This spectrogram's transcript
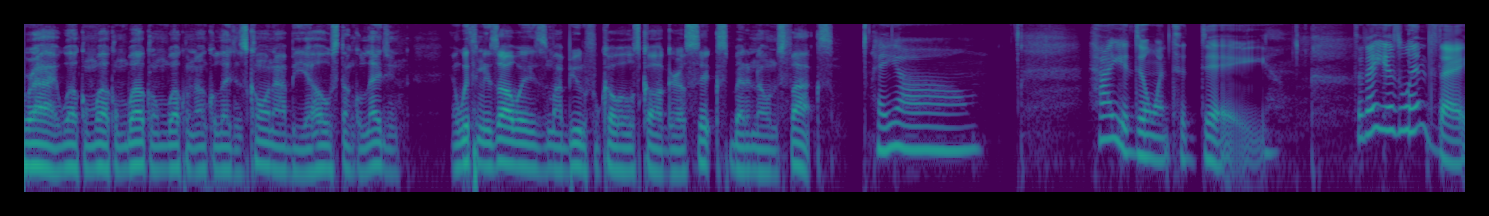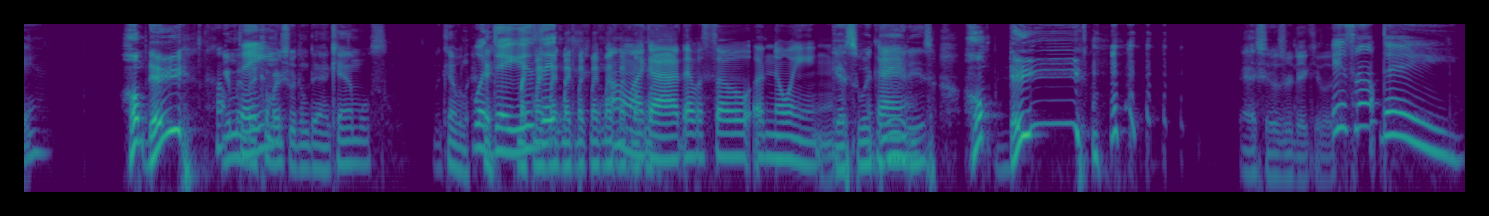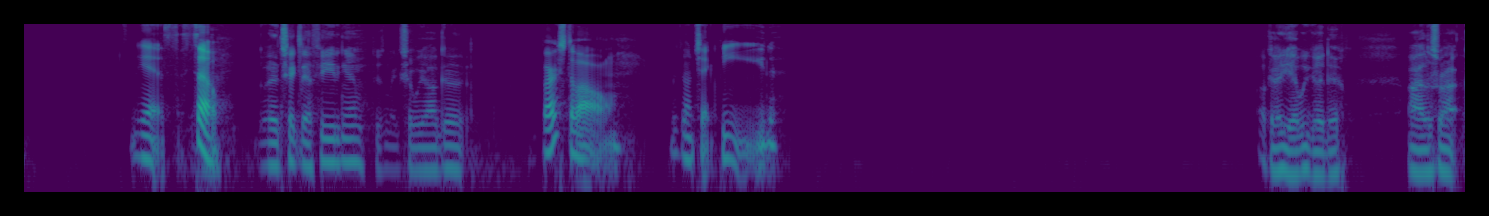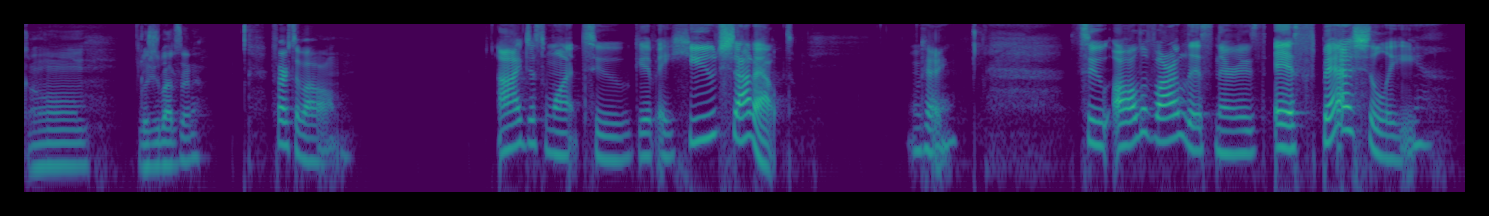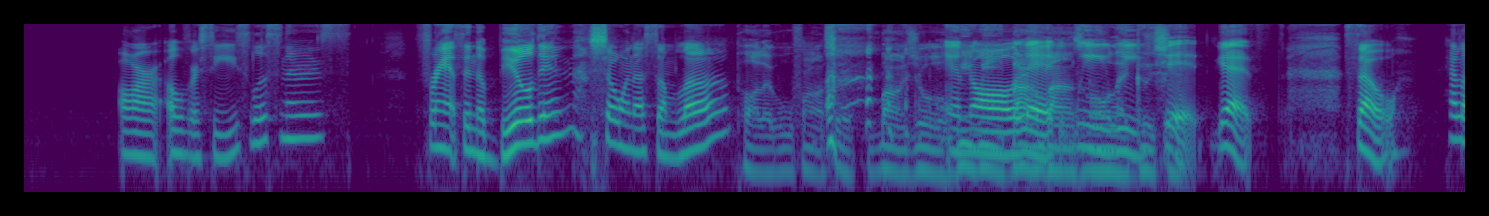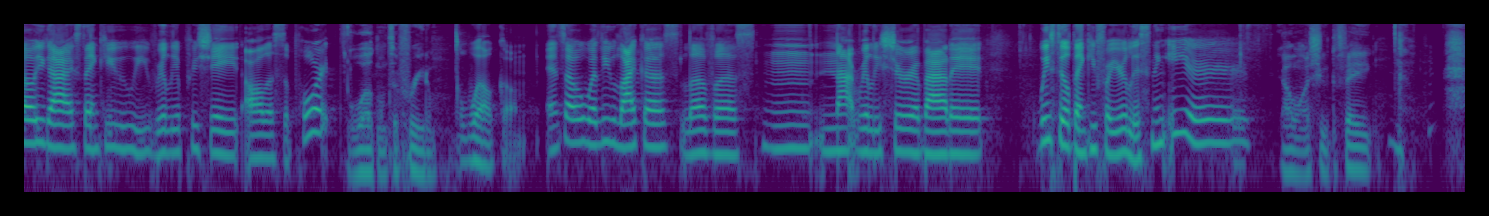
All right, welcome, welcome, welcome, welcome to Uncle Legend's Corner. I'll be your host, Uncle Legend. And with me, as always, is my beautiful co host called Girl Six, better known as Fox. Hey y'all. How you doing today? Today is Wednesday. Hump Day. Hump you remember day. the commercial with them damn camels? The camel like, What "Hey, day Mike, is Mike, it? Mike, Oh my god, that was so annoying. Guess what Okay. day it is? Hump Day. that shit was ridiculous. It's hump day. Yes. So, Go ahead and check that feed again. Just make sure we all good. first of all, we're gonna check feed. Okay, yeah, we good there. All right, let's rock. Um, what you about to say now? First of all, I just want to give a huge shout out. Okay. To all of our listeners, especially our overseas listeners, France in the building, showing us some love Parlez-vous français? Bonjour. and oui, oui, all bon, that and wee all that good shit. Yes. So, hello, you guys. Thank you. We really appreciate all the support. Welcome to freedom. welcome. And so, whether you like us, love us, hmm, not really sure about it, we still thank you for your listening ears. Y'all want to shoot the fade?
